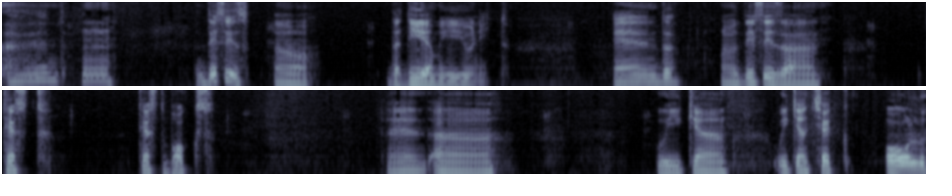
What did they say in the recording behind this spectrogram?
And um, this is uh, the DME unit. And uh, this is a test test box. And uh, we can we can check all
